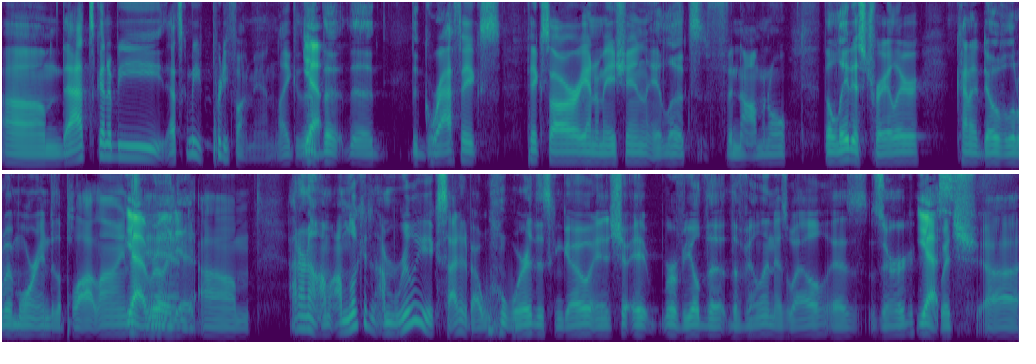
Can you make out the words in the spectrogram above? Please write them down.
um, that's gonna be that's gonna be pretty fun, man. Like the, Yeah. the the the graphics, Pixar animation, it looks phenomenal. The latest trailer kind of dove a little bit more into the plot line. Yeah, it really did. Um, I don't know. I'm, I'm looking. I'm really excited about where this can go, and it sho- it revealed the the villain as well as Zurg. Yes. Which uh,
